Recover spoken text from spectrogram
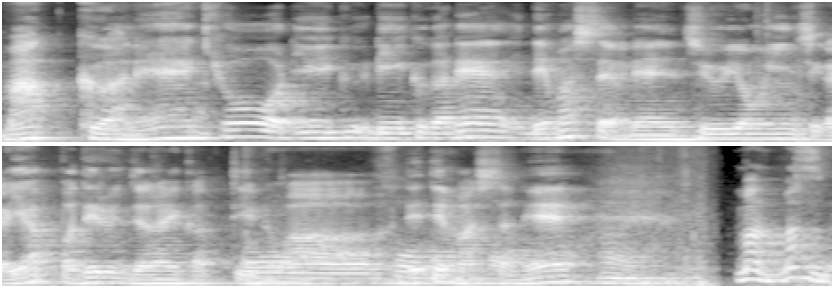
？Mac はね今日リークリークがね出ましたよね。14インチがやっぱ出るんじゃないかっていうのがおー出てましたね。そうなんだまあ、まず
